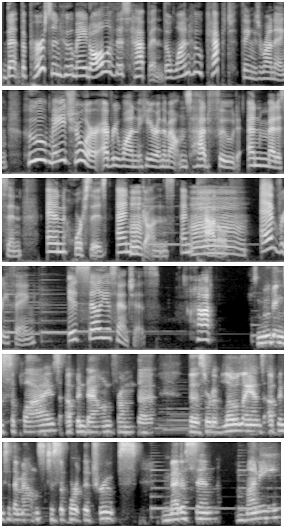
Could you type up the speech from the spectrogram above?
that the person who made all of this happen, the one who kept things running, who made sure everyone here in the mountains had food and medicine and horses and Hmm. guns and cattle, Mm. everything, is Celia Sanchez. Huh. moving supplies up and down from the the sort of lowlands up into the mountains to support the troops medicine money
